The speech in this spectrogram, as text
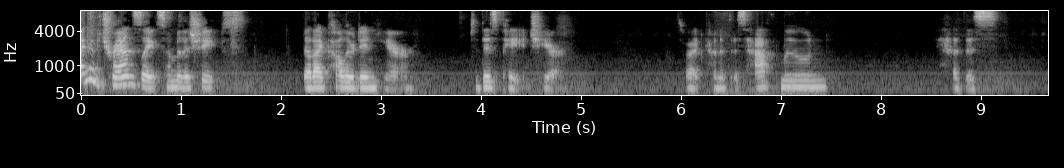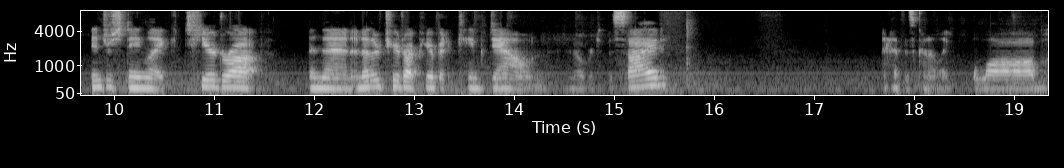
I'm going to translate some of the shapes that I colored in here to this page here. So I had kind of this half moon, had this interesting like teardrop, and then another teardrop here, but it came down and over to the side. Had this kind of like blob.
